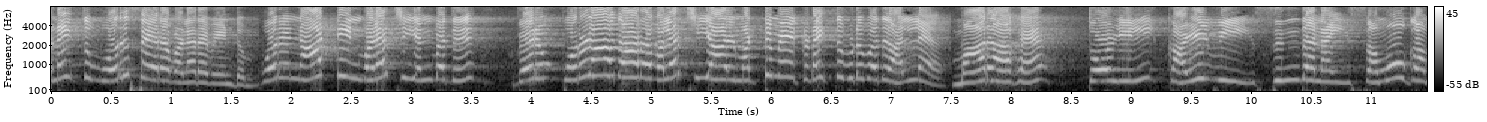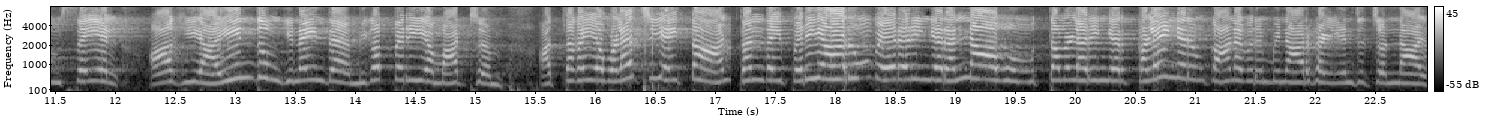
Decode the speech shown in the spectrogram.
அனைத்தும் ஒரு சேர வளர வேண்டும். ஒரு நாட்டின் வளர்ச்சி என்பது வெறும் பொருளாதார வளர்ச்சியால் மட்டுமே கிடைத்து விடுவது அல்ல. மாறாக தொழில் கல்வி சிந்தனை சமூகம் செயல் ஆகிய ஐந்தும் இணைந்த மிகப்பெரிய மாற்றம். அத்தகைய வளர்ச்சியைத்தான் தந்தை பெரியாரும் பேரறிஞர் அண்ணாவும் முத்தமிழறிஞர் கலைஞரும் காண விரும்பினார்கள் என்று சொன்னால்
